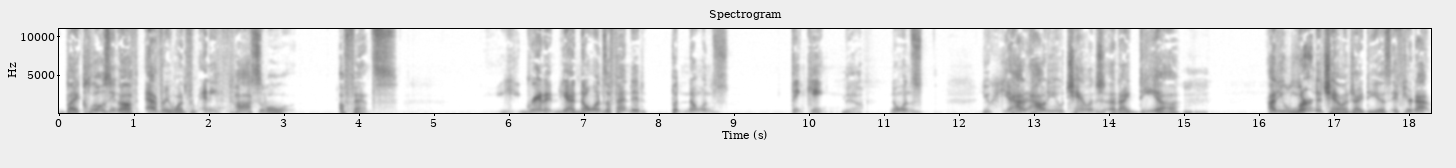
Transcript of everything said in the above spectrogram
By closing off everyone from any possible offense. Granted, yeah, no one's offended, but no one's thinking. Yeah, No one's you how how do you challenge an idea? Mm-hmm. How do you learn to challenge ideas if you're not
